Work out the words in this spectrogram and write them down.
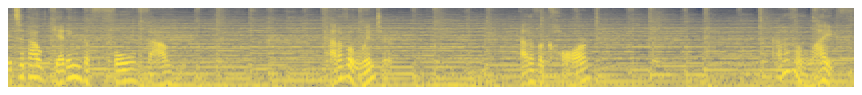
It's about getting the full value out of a winter, out of a car, out of a life.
